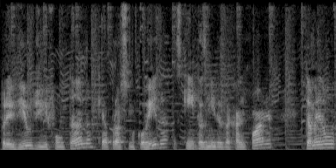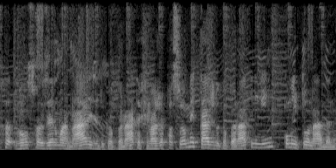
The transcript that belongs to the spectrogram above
preview de Fontana, que é a próxima corrida, as 500 milhas da Califórnia. Também vamos fazer uma análise do campeonato, afinal já passou a metade do campeonato e ninguém comentou nada, né?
